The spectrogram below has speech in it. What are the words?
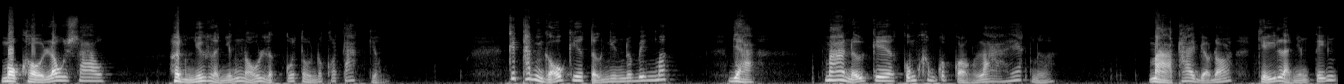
Một hồi lâu sau, hình như là những nỗ lực của tôi nó có tác dụng. Cái thanh gỗ kia tự nhiên nó biến mất. Và ma nữ kia cũng không có còn la hét nữa. Mà thay vào đó chỉ là những tiếng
